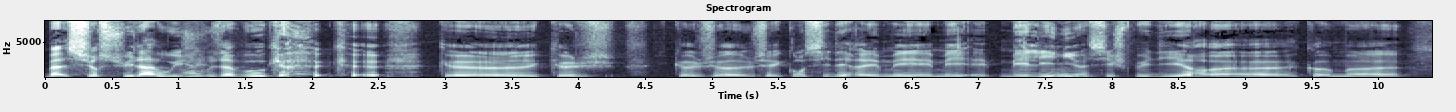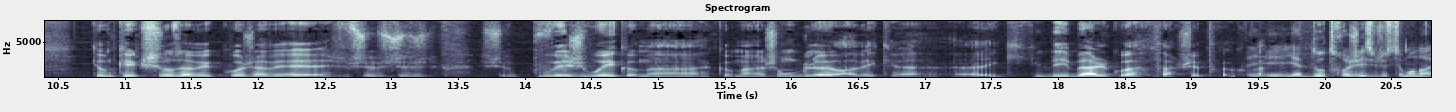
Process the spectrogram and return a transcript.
ben, Sur celui-là, oui. Je vous avoue que, que, que, que j'ai considéré mes, mes, mes, lignes, si je puis dire, euh, comme, euh, comme quelque chose avec quoi j'avais je pouvais jouer comme un, comme un jongleur avec, euh, avec des balles, quoi. Enfin, je sais pas quoi. Et il y a d'autres registres, justement, dans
